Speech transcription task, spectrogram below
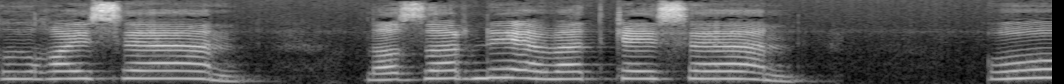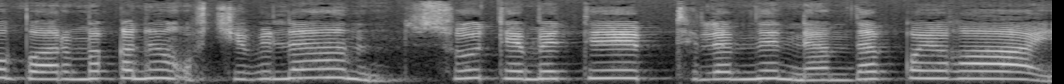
кылгайсән, назарны әвәткәйсән. У бармагының учы белән су төметеп, тиләмнән намдап койгай.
